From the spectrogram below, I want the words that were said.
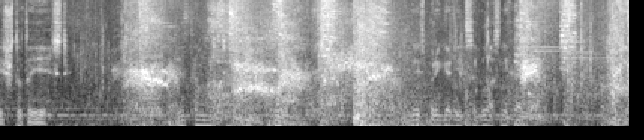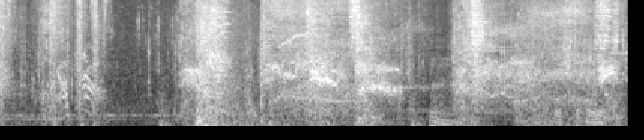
Здесь что-то есть. Это. Здесь пригодится глаз не. Хм. Здесь что-то есть.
